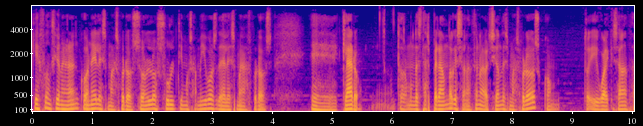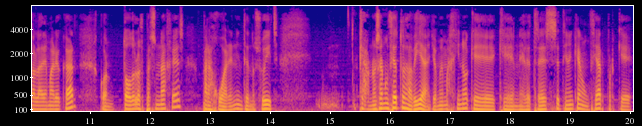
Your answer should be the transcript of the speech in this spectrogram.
Que funcionarán con el Smash Bros. Son los últimos amigos del Smash Bros. Eh, claro, todo el mundo está esperando que se lance una versión de Smash Bros. con igual que se ha lanzado la de Mario Kart, con todos los personajes para jugar en Nintendo Switch. Claro, no se ha anunciado todavía. Yo me imagino que, en el E3 se tienen que anunciar porque,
